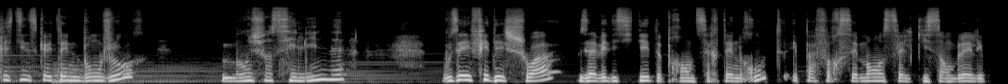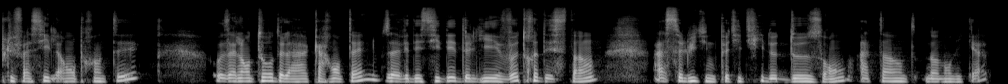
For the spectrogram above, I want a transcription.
Christine Skeuten, bonjour. Bonjour Céline. Vous avez fait des choix, vous avez décidé de prendre certaines routes et pas forcément celles qui semblaient les plus faciles à emprunter. Aux alentours de la quarantaine, vous avez décidé de lier votre destin à celui d'une petite fille de deux ans atteinte d'un handicap.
